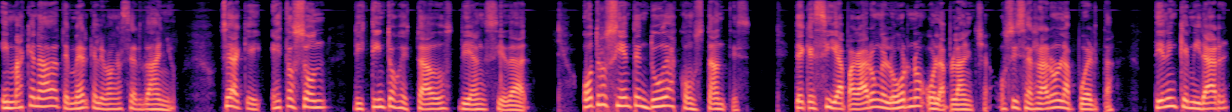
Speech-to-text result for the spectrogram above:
y más que nada temer que le van a hacer daño. O sea que estos son distintos estados de ansiedad. Otros sienten dudas constantes de que si apagaron el horno o la plancha o si cerraron la puerta. Tienen que mirar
